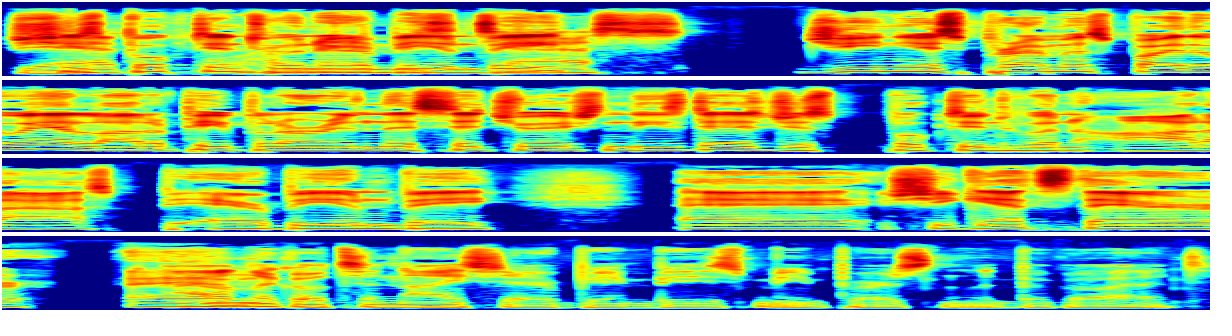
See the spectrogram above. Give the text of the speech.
She's Yep, booked into her an Airbnb. Genius premise, by the way. A lot of people are in this situation these days, just booked into an odd ass Airbnb. Uh, she gets there. Um, I only go to nice Airbnbs, me personally, but go ahead.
